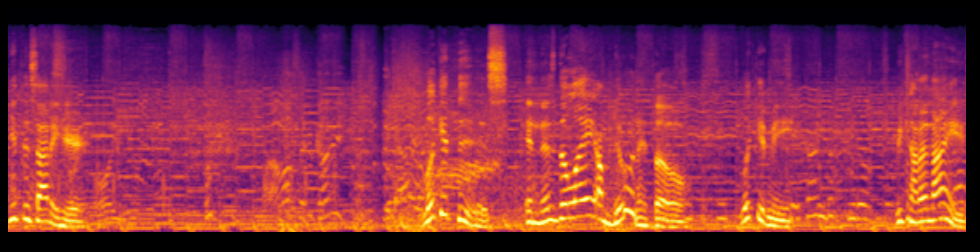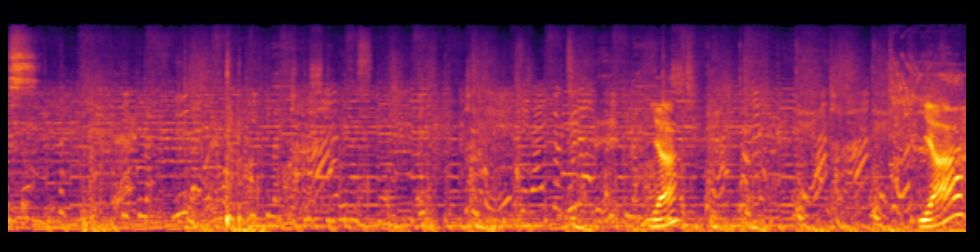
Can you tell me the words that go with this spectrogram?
Get this out of here. Look at this. In this delay, I'm doing it though. Look at me. We kind of nice. Yeah? Yeah?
